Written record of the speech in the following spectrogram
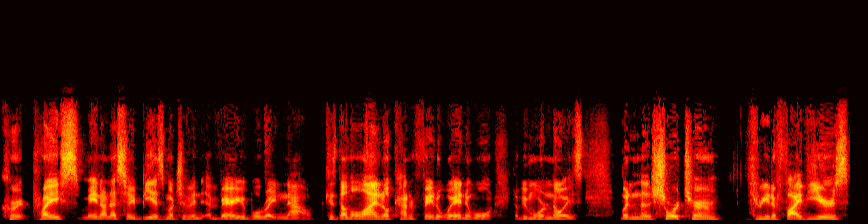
current price may not necessarily be as much of a variable right now because down the line it'll kind of fade away and it won't. It'll be more noise. But in the short term, three to five years,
